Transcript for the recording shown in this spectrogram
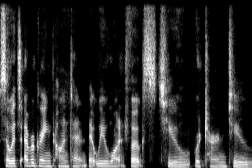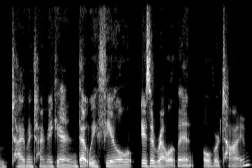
So it's evergreen content that we want folks to return to time and time again that we feel is irrelevant over time.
